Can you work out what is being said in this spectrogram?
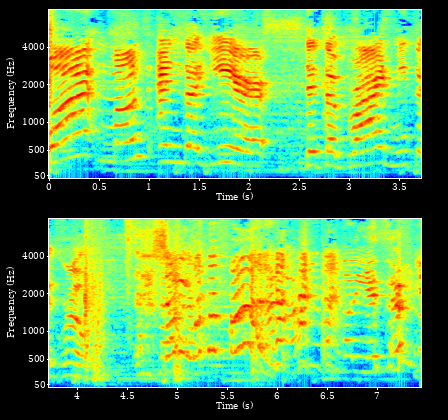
What month and the year did the bride meet the groom? Show me what the fuck? I don't even know the answer.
